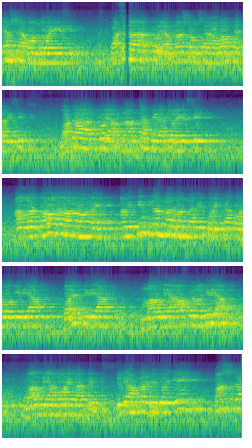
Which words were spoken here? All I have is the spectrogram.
ব্যবসা বন্ধ হয়ে গেছে। হঠাৎ করে আপনার সংসারে অভাব দেখা দিছে। হঠাৎ করে আপনার চাকরিরা চলে গেছে। আল্লাহ আমি তিন নাম্বার বান্দাকে পরীক্ষা করব কি দিয়া? বলেন কি দিয়া? মাল দিয়া আপনার কি মাল দিয়া মনে রাখবেন যদি আপনার ভিতরে এই পাঁচটা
